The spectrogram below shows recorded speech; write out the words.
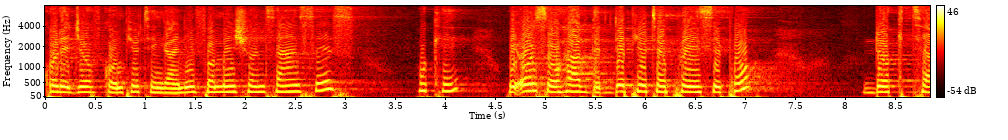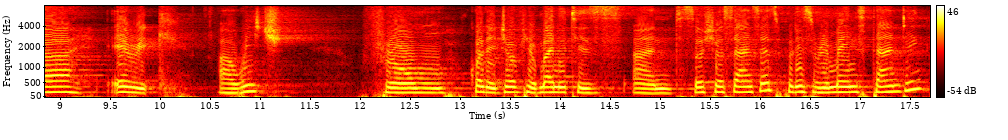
College of Computing and Information Sciences. Okay. We also have the Deputy Principal, Dr. Eric Awich from College of Humanities and Social Sciences. Please remain standing.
